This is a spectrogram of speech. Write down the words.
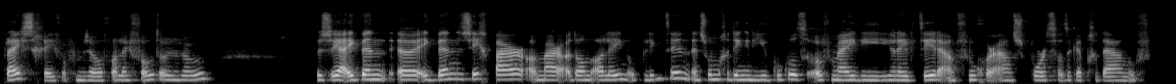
prijs te geven voor mezelf. Allerlei foto's en zo. Dus ja, ik ben, uh, ik ben zichtbaar, maar dan alleen op LinkedIn. En sommige dingen die je googelt over mij, die relateren aan vroeger, aan sport wat ik heb gedaan. Of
